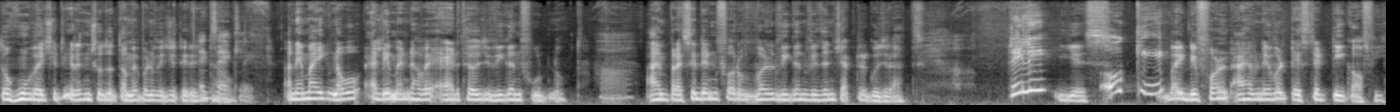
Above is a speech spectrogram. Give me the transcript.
તો હું વેજીટેરિયન છું તો તમે પણ વેજીટેરિયન. અને એમાં એક નવો એલિમેન્ટ હવે એડ થયો છે વિગન ફૂડનો I am president for world vegan vision chapter Gujarat really yes okay by default I have never tasted tea coffee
